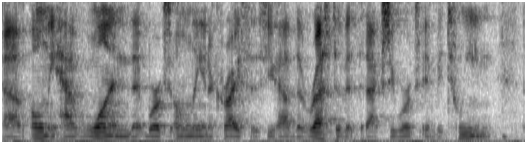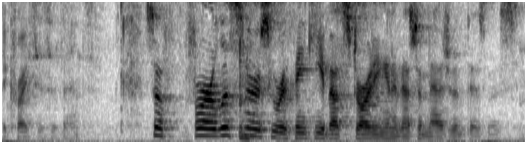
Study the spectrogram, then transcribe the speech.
uh, only have one that works only in a crisis. You have the rest of it that actually works in between the crisis events. So for our listeners who are thinking about starting an investment management business,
